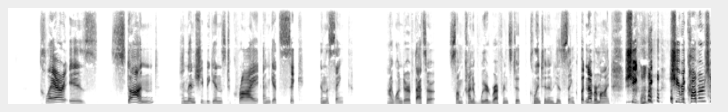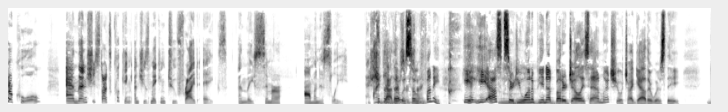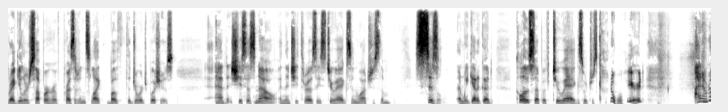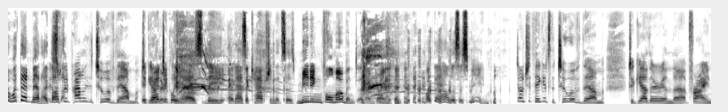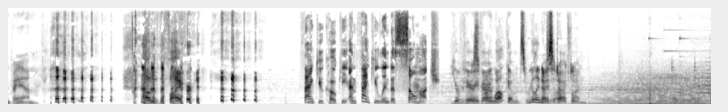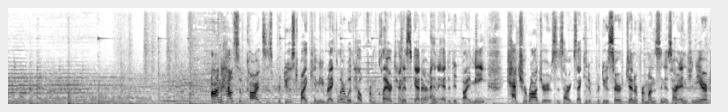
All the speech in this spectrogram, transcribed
Claire is stunned, and then she begins to cry and gets sick in the sink. I wonder if that's a some kind of weird reference to Clinton and his sink, but never mind. She re- she recovers her cool, and then she starts cooking, and she's making two fried eggs, and they simmer ominously. As she I thought that was so funny. He he asks her, "Do you want a peanut butter jelly sandwich?" Which I gather was the regular supper of presidents like both the George Bushes. And she says no, and then she throws these two eggs and watches them sizzle, and we get a good close up of two eggs, which was kind of weird. I don't know what that meant. I It's thought the- probably the two of them it together. practically has the it has a caption that says "meaningful moment," and I'm trying to think, what the hell does this mean? Don't you think it's the two of them together in the frying pan? Out of the fire. Thank you, Cokie, and thank you, Linda, so much. You're very, very fun. welcome. It's really It nice to talk to you. On House of Cards is produced by Kimmy Regler with help from Claire Tennisgetter and edited by me. Katya Rogers is our executive producer. Jennifer Munson is our engineer.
